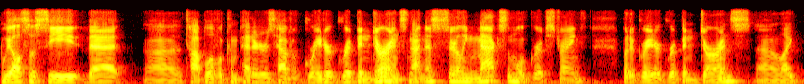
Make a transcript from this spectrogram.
we also see that uh, top level competitors have a greater grip endurance, not necessarily maximal grip strength, but a greater grip endurance. Uh, like,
